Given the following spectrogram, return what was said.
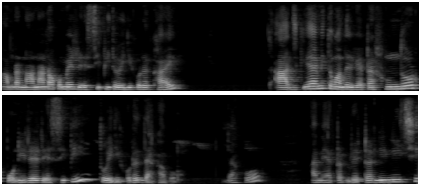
আমরা নানা রকমের রেসিপি তৈরি করে খাই। আজকে আমি তোমাদেরকে একটা সুন্দর পনিরের রেসিপি তৈরি করে দেখাবো। দেখো, আমি একটা গ্রেটার নিয়ে নিয়েছি।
